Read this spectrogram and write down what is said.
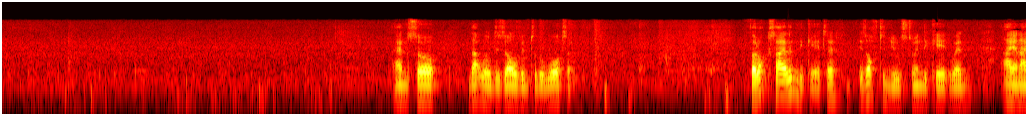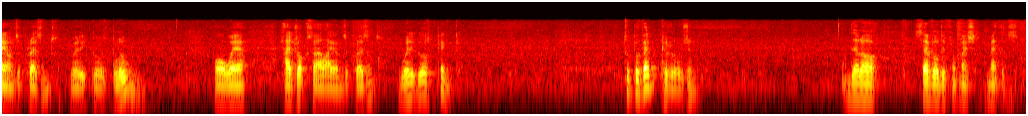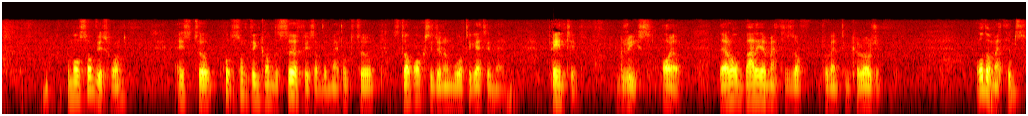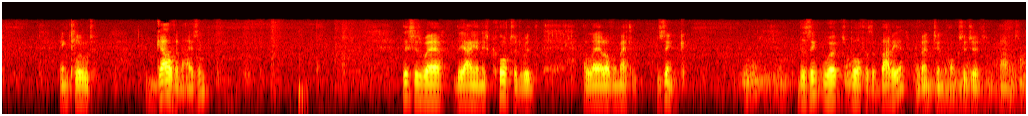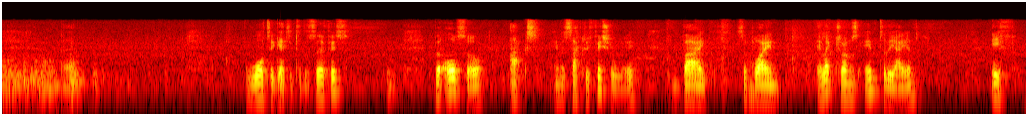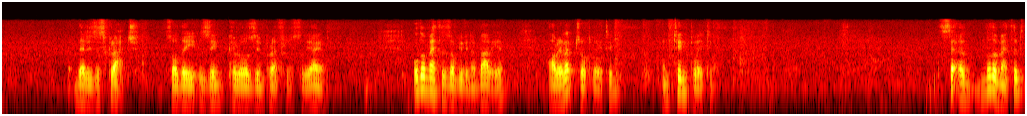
and so that will dissolve into the water. Ferroxyl indicator is often used to indicate when iron ions are present, where it goes blue, or where hydroxyl ions are present, where it goes pink. To prevent corrosion, there are several different methods. The most obvious one is to put something on the surface of the metal to stop oxygen and water getting there. Painting, grease, oil. They're all barrier methods of preventing corrosion. Other methods include galvanizing. This is where the iron is coated with a layer of a metal zinc. The zinc works both as a barrier, preventing oxygen and uh, water getting to the surface, but also acts in a sacrificial way by supplying electrons into the iron if there is a scratch. So the zinc corrodes in preference to the iron. Other methods of giving a barrier are electroplating and tin plating. Another method,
